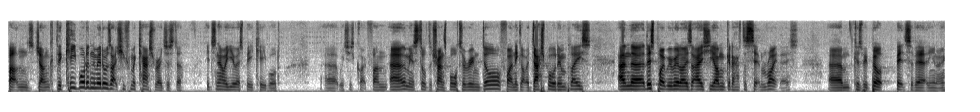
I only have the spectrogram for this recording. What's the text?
buttons, junk. The keyboard in the middle is actually from a cash register. It's now a USB keyboard, uh, which is quite fun. Uh, me install the transporter room door. Finally got a dashboard in place, and at this point we realised actually I'm going to have to sit and write this because um, we built bits of it, you know.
